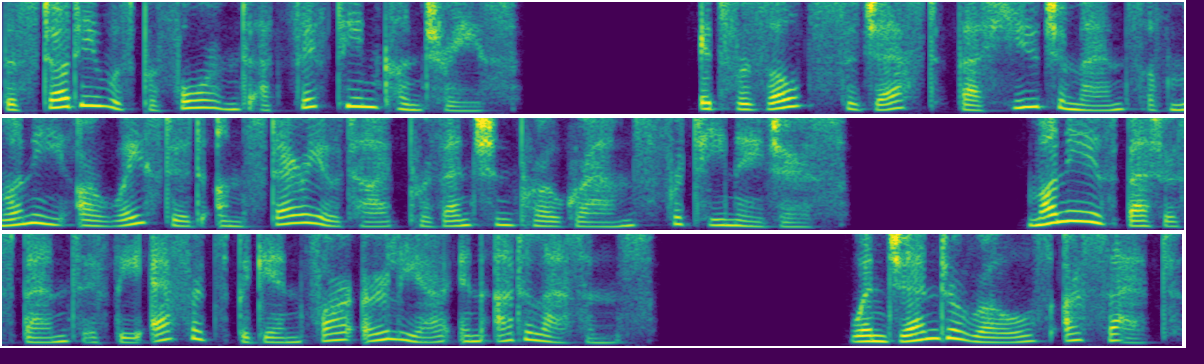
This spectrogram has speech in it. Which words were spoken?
The study was performed at 15 countries. Its results suggest that huge amounts of money are wasted on stereotype prevention programs for teenagers. Money is better spent if the efforts begin far earlier in adolescence. When gender roles are set.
